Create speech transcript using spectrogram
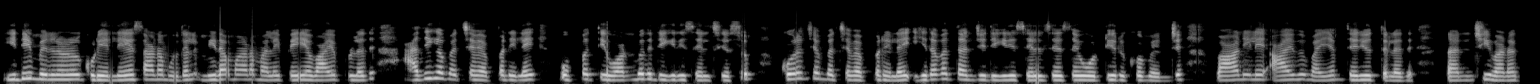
இடி மின்னலுடன் கூடிய லேசான முதல் மிதமான மழை பெய்ய வாய்ப்புள்ளது. அதிகபட்ச வெப்பநிலை முப்பத்தி ஒன்பது டிகிரி செல்சியஸும் குறைஞ்சபட்ச வெப்பநிலை இருபத்தஞ்சு டிகிரி செல்சியஸை ஒட்டியிருக்கும் என்று வானிலை ஆய்வு மையம் தெரிவித்துள்ளது. நன்றி வணக்கம்.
